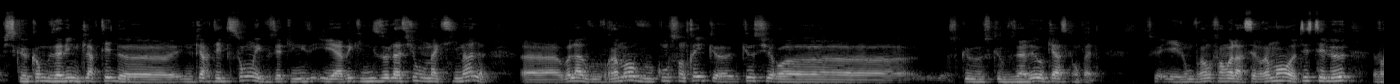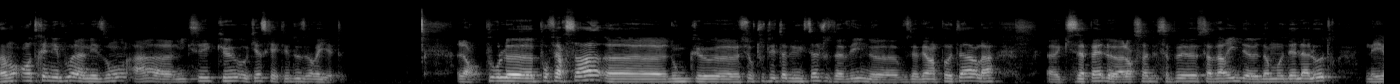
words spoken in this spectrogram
puisque comme vous avez une clarté de, une clarté de son et vous êtes et avec une isolation maximale, voilà, vous vraiment vous concentrez que, que sur ce, que, ce que vous avez au casque en fait. Et donc vraiment, enfin voilà, c'est vraiment testez-le, vraiment entraînez-vous à la maison à mixer que au casque avec les deux oreillettes. Alors pour, le, pour faire ça, euh, donc euh, sur toutes les tables de mixage, vous avez, une, vous avez un potard là euh, qui s'appelle, alors ça, ça, peut, ça varie d'un modèle à l'autre, mais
